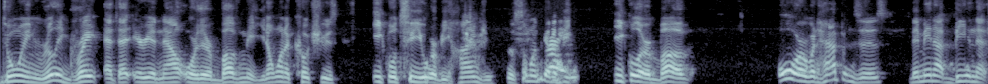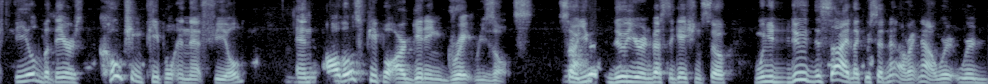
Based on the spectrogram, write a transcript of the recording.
doing really great at that area now or they're above me. You don't want a coach who's equal to you or behind you. So someone's got to right. be equal or above. Or what happens is they may not be in that field, but there's coaching people in that field. And all those people are getting great results. So right. you have to do your investigation. So when you do decide, like we said now, right now, we're we're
